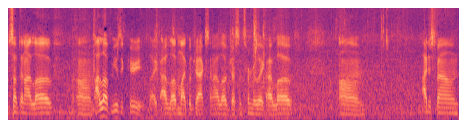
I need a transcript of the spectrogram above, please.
something I love. Um, I love music, period. Like, I love Michael Jackson. I love Justin Timberlake. I love. Um, I just found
